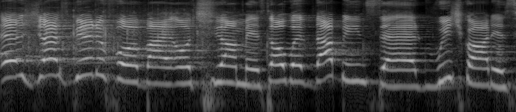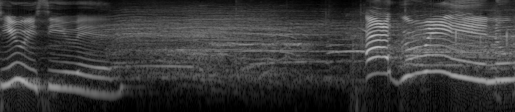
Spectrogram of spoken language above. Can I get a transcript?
It's just beautiful by Ochiame. So with that being said, which card is he receiving? A green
